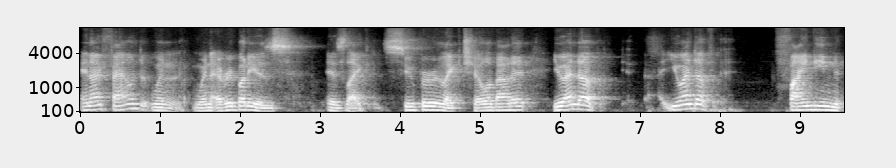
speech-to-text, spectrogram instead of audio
And I found when when everybody is is like super like chill about it, you end up you end up finding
